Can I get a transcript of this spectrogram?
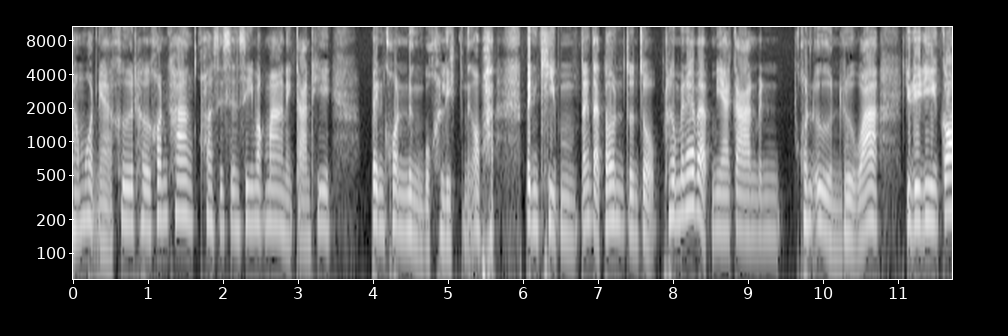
ทั้งหมดเนี่ยคือเธอค่อนข้าง consistency มากๆ ในการที่เป็นคนหนึ่งบุคลิกนึกออกปะเป็นคิมตั้งแต่ต้นจนจบ เธอไม่ได้แบบมีอาการเป็น คนอื่นหรือว่าอยู่ดีๆ ก็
